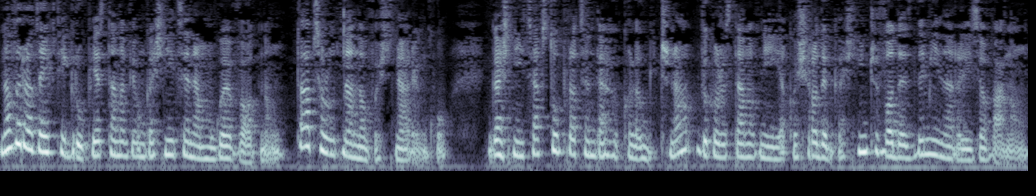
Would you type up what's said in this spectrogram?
Nowy rodzaj w tej grupie stanowią gaśnice na mgłę wodną. To absolutna nowość na rynku. Gaśnica w 100% ekologiczna, wykorzystano w niej jako środek gaśniczy wodę zdemineralizowaną.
